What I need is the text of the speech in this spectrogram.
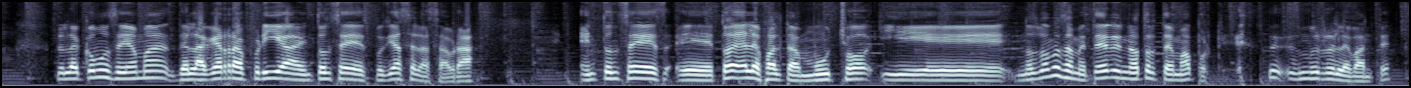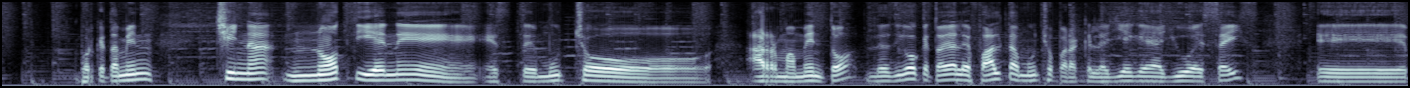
de la ¿cómo se llama? de la Guerra Fría, entonces pues ya se la sabrá. Entonces, eh, todavía le falta mucho y eh, nos vamos a meter en otro tema porque es muy relevante. Porque también China no tiene este mucho armamento. Les digo que todavía le falta mucho para que le llegue a USA. eh,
